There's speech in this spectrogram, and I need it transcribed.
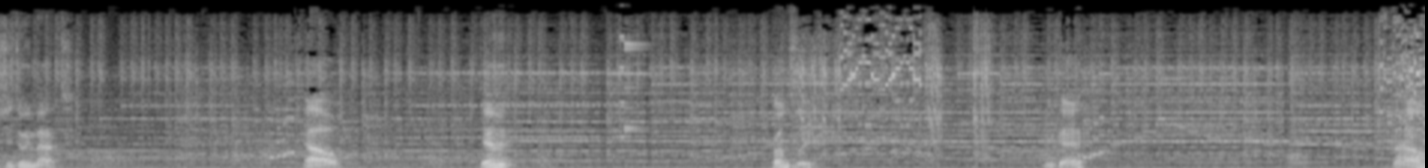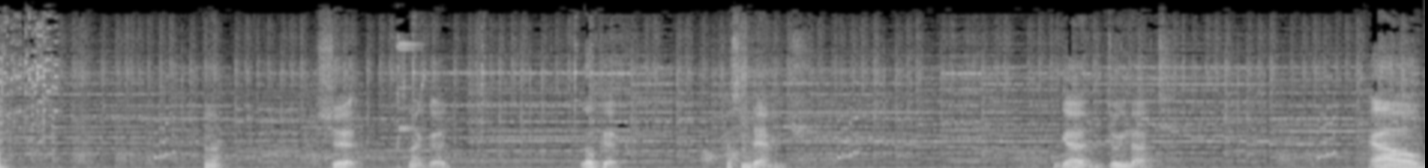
she's doing that. Ow. Damn it. Bronze leaf. Okay. The hell? Huh. Shit. It's not good. Low kick. For some damage. Again, doing that. Ow.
